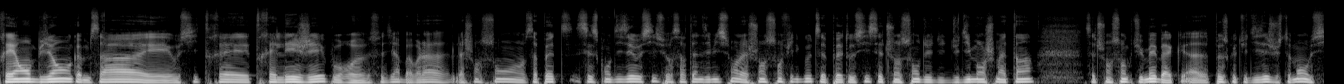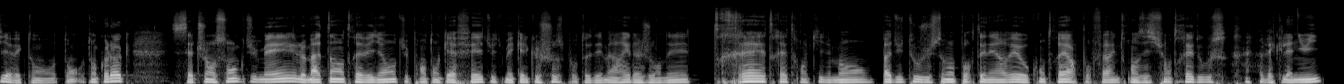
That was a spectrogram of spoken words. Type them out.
très ambiant comme ça et aussi très très léger pour euh, se dire bah voilà la chanson ça peut être c'est ce qu'on disait aussi sur certaines émissions la chanson feel good ça peut être aussi cette chanson du, du- dimanche matin cette chanson que tu mets bah, un peu ce que tu disais justement aussi avec ton ton, ton colloque. Cette chanson que tu mets le matin en te réveillant tu prends ton café tu te mets quelque chose pour te démarrer la journée très très tranquillement pas du tout justement pour t'énerver au contraire pour faire une transition très douce avec la nuit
